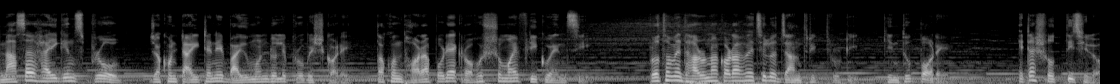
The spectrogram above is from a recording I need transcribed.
নাসার হাইগেন্স প্রোব যখন টাইটানের বায়ুমণ্ডলে প্রবেশ করে, তখন ধরা পড়ে এক রহস্যময় ফ্রিকোয়েন্সি। প্রথমে ধারণা করা হয়েছিল যান্ত্রিক ত্রুটি, কিন্তু পরে। এটা সত্যি ছিল।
